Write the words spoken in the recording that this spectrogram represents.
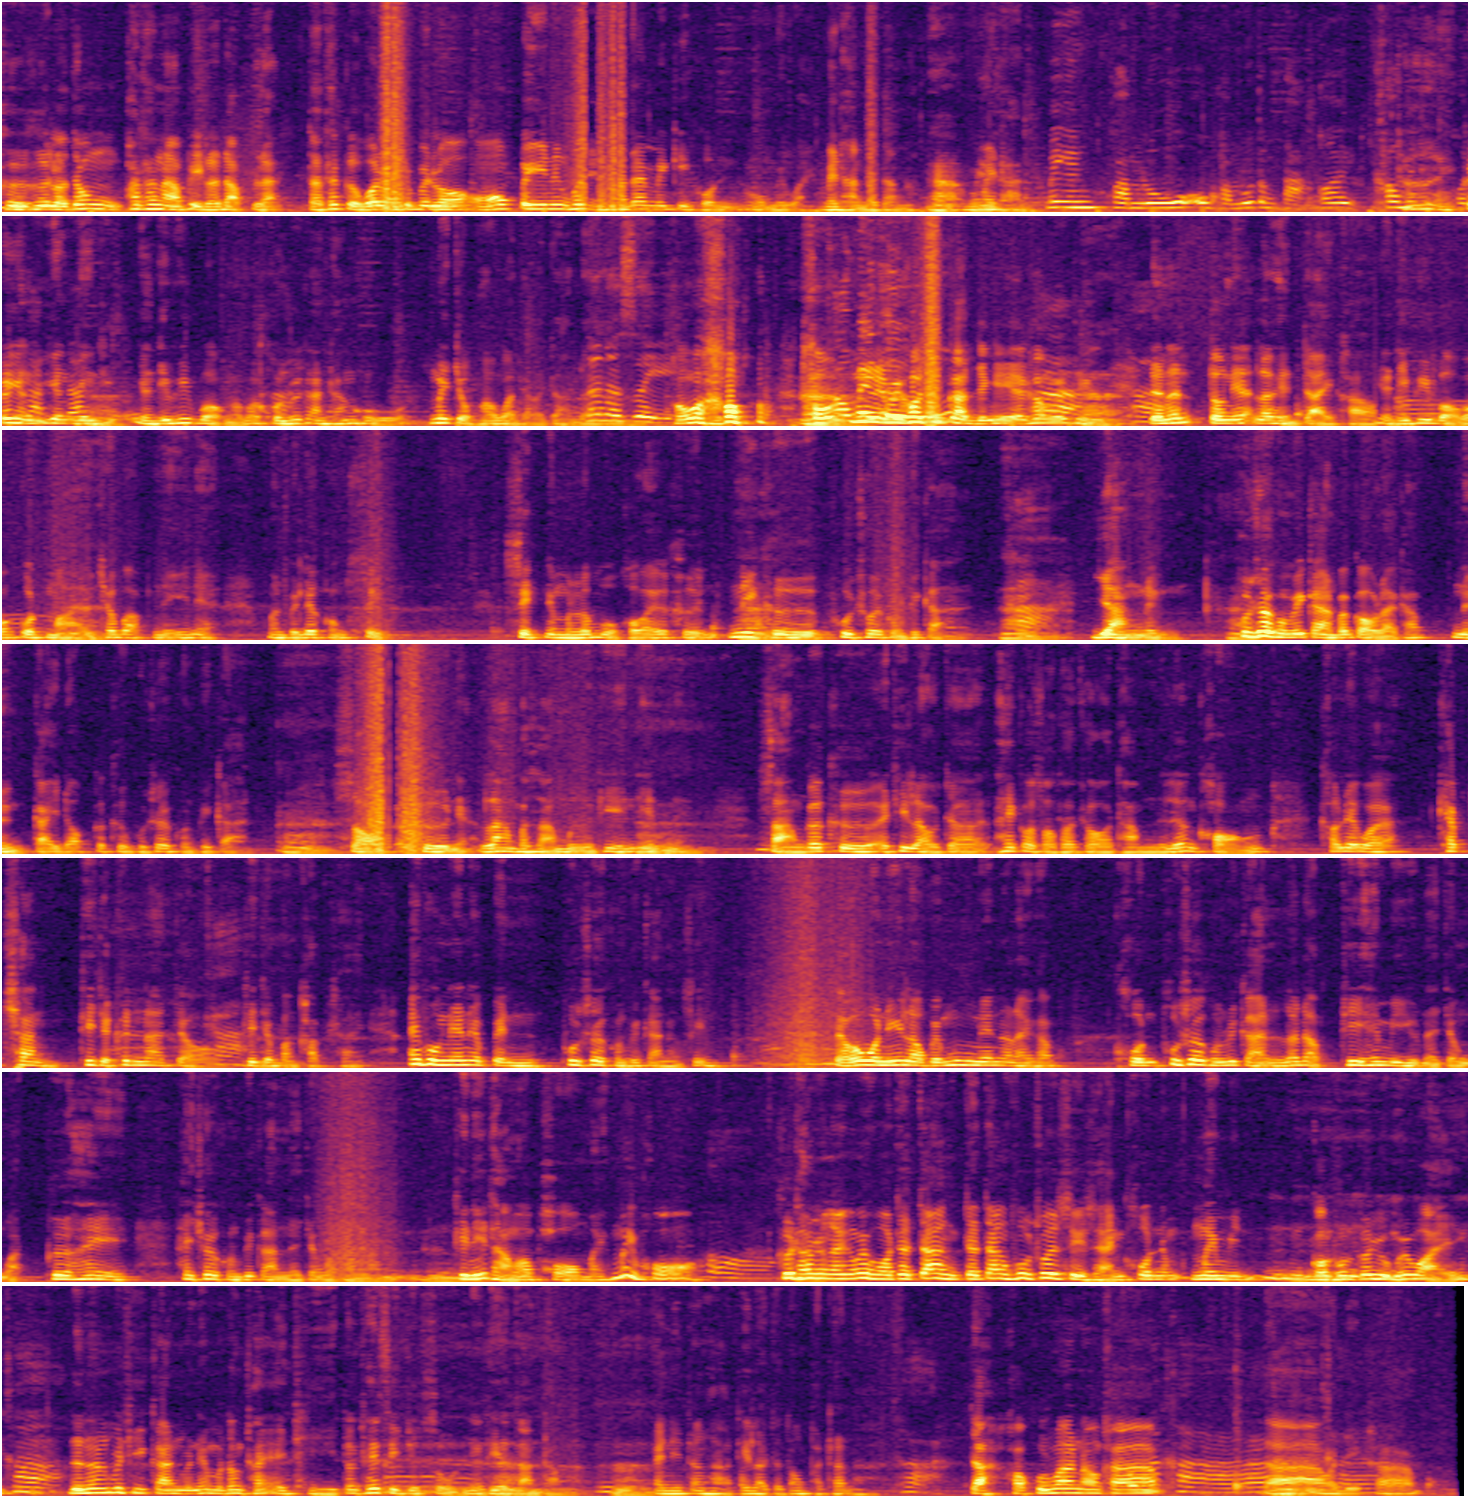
คือคือเราต้องพัฒนาไปอีกระดับแล้ว แต่ถ้าเกิดว่าเราจะไปรอ อ๋อ ปีหนึ่งผลิตมาได้ไม่กี่คนโอ้ไม่ไหว ไม่ทันอาจารย์เนอะอ่าไม่ไม่ทัทันนไม่งั้นความรู้องค์ความรู้ต่างๆ ก็เข้าไม่ใช่ถึงคนก็อย่างพิอย่างได้อย่างที่อย่างที่พี่บอกนะว่าคนพิการทั้งหู ไม่จบฮาร์วาร์ดจากอาจารย์ได้นั่นน่ะสิเพราะว่าเขาเขาเขาไม่นี่ถึงมีข้อจำกัดอย่างนี้เขาไม่ถึงอ่าค่ะดังนั้นตรงเนี้ยเราเห็นใจเขาอย่างที่พี่บอกว่ากฎหมายฉบับนี้เนี่ยมันเป็นเรื่องของสิทธิ์สิทธิ์เนี่ยมันระบุเขาไว้ก็คือ นี่คือผู้ช่วยคนพิการอ่าค่ะอย่างหนึ่งอ่า ผู้ช่วยคนพิการประกอบอะไรครับหนึ่ง guide dog ก็คือผู้ช่วยคนพิการอ่าสองก็คือเนี่ยล่ามภาษามือที่เห็นเห็นๆเนี่ยสามก็คือไอ้ที่เราจะให้กสทชทำในเรื่องของเขาเรียกว่าแคปชั่นที่จะขึ้นหน้าจอค่ะที่จะบังคับใช้ไอ้พวกนี้เนี่ยเป็นผู้ช่วยคนพิการทั้งสิ้น แต่ว่าวันนี้เราไปมุ่งเน้นอะไรครับ คนผู้ช่วยคนพิการระดับที่ให้มีอยู่ในจังหวัด เพื่อให้ให้ช่วยคนพิการในจังหวัดนั้นๆทีนี้ถามว่าพอไหมไม่พออ๋อ คือทำยังไงก็ไม่พอจะจ้างจะจ้างผู้ช่วย4ี่แสนคนเนี่ยไม่มีกองทุนก็อยู่ไม่ไหวค่ะดังนั้นวิธีการวันนี้มันต้องใช้ไอทีต้องใช้ 4.0 อย่างที่อาจารย์ทำอันนี้ต่างหากที่เราจะต้องพัฒนาค่ะจ้ะขอบคุณมากน้องคขอบรัคุณบนะคะจ้าสวัสดีครับ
